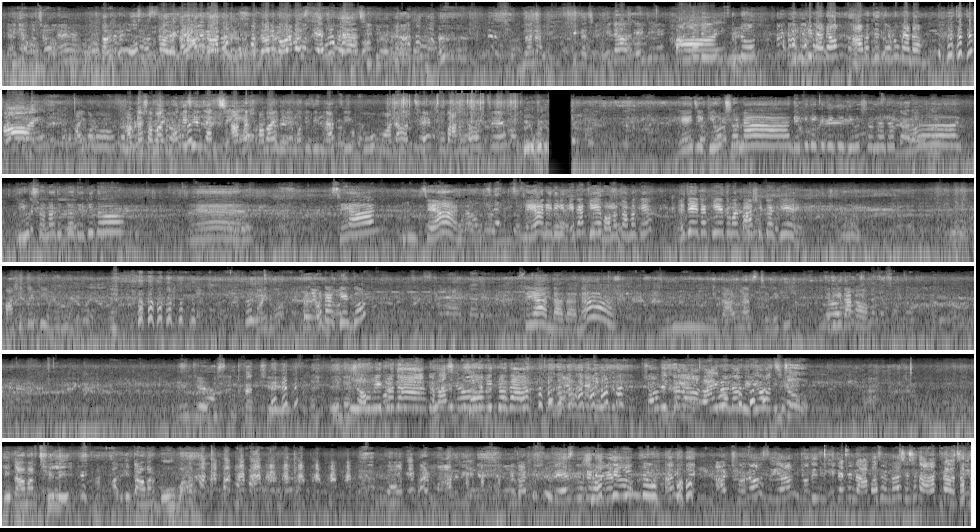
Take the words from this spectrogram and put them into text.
ভিডিও না না ঠিক আছে। এটা এই যে ম্যাডাম আর হচ্ছে তনু ম্যাডাম হাই হাই করো। আমরা সবাই মতিঝিল যাচ্ছি। আমরা সবাই মিলে মতিঝিল যাচ্ছি। খুব মজা হচ্ছে খুব আনন্দ হচ্ছে। এই যে কিউট সোনা দেখি দেখি দেখি কিউট সোনাটা কই কিউট সোনা দুটো দেখি তো। হ্যাঁ। শ্রেয়ান শ্রেয়ান শ্রেয়ান এদিকে এটা কে বলো তো আমাকে? এই যে এটা কে? তোমার পাশেটা কে? পাশেটা কে বলুন? ওটা কে গো? শ্রেয়ান দাদা না দারুণ আসছে দেখি। এদিকে তাকাও। এই যে বিস্কুট খাচ্ছে। সৌমিত্রদা সৌমিত্রদা। সৌমিত্রদা ভাই বলো ভিডিও হচ্ছে। এটা আমার ছেলে আর এটা আমার বৌমা। আর শোনো সিয়াম যদি এটাকে না পছন্দ হয় সেটা আরেকটা আছে।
